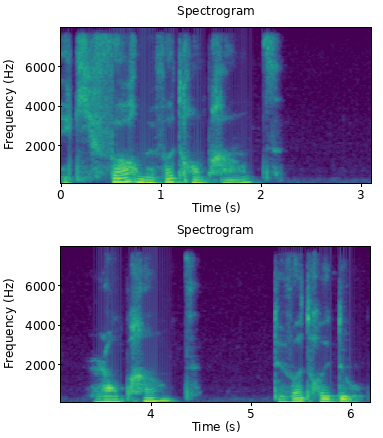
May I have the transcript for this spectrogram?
et qui forment votre empreinte, l'empreinte de votre dos.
